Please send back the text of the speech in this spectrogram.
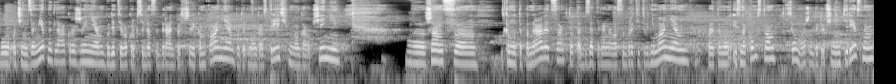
очень заметны для окружения, будете вокруг себя собирать большие компании, будет много встреч, много общений, э, шанс э, кому-то понравится, кто-то обязательно на вас обратит внимание, поэтому и знакомство все может быть очень интересным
